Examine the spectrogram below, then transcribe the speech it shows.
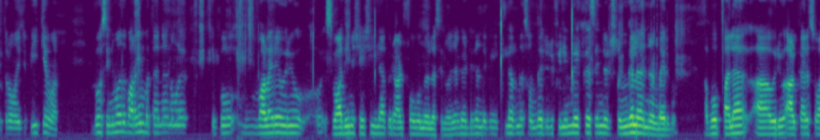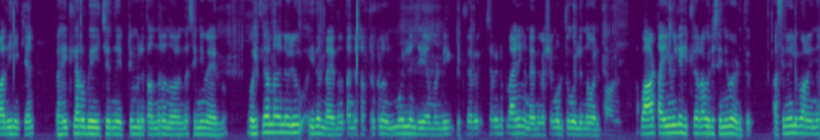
ചിത്രമായിട്ട് പി കെ മാറി. ഇപ്പോൾ സിനിമ എന്ന് പറയുമ്പോൾ തന്നെ നമ്മൾ ഇപ്പോൾ വളരെ ഒരു സ്വാധീന ശേഷിയില്ലാത്ത ഒരു ആർട്ട് ഫോം ഒന്നുമല്ല സിനിമ. ഞാൻ കേട്ടിട്ടുണ്ട് ഇപ്പോൾ ഹിറ്റ്ലറിന് സ്വന്തമായിട്ട് ഒരു ഫിലിം മേക്കേഴ്സിന്റെ ഒരു ശൃംഖല തന്നെ ഉണ്ടായിരുന്നു. അപ്പോൾ പല ഒരു ആൾക്കാരെ സ്വാധീനിക്കാൻ ഹിറ്റ്ലർ ഉപയോഗിച്ചിരുന്ന ഏറ്റവും വലിയ തന്ത്രം എന്ന് പറയുന്ന സിനിമയായിരുന്നു. അപ്പോൾ ഹിറ്റ്ലറിന് തന്നെ ഒരു ഇതുണ്ടായിരുന്നു. തന്റെ ശത്രുക്കളെ ഉന്മൂലനം ചെയ്യാൻ വേണ്ടി ഹിറ്റ്ലർ ചെറിയൊരു പ്ലാനിങ് ഉണ്ടായിരുന്നു. വിഷം കൊടുത്ത് കൊല്ലുന്ന പോലെ. അപ്പോൾ ആ ടൈമിൽ ഹിറ്റ്ലർ ഒരു സിനിമ എടുത്തു. ആ സിനിമയിൽ പറയുന്ന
